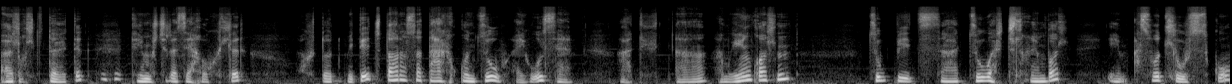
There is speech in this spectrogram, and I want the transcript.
ойлголттой байдаг. Тийм учраас яг өглөөр охтууд мэдээж доороосоо даарахгүй зөв айгу сайн. А тэг хамгийн гол нь зөв бидсаа зөв арчлах юм бол ийм асуудал үүсэхгүй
